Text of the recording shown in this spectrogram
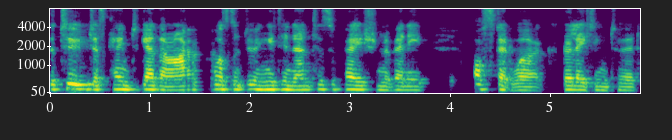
the two just came together. I wasn't doing it in anticipation of any Ofsted work relating to it.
